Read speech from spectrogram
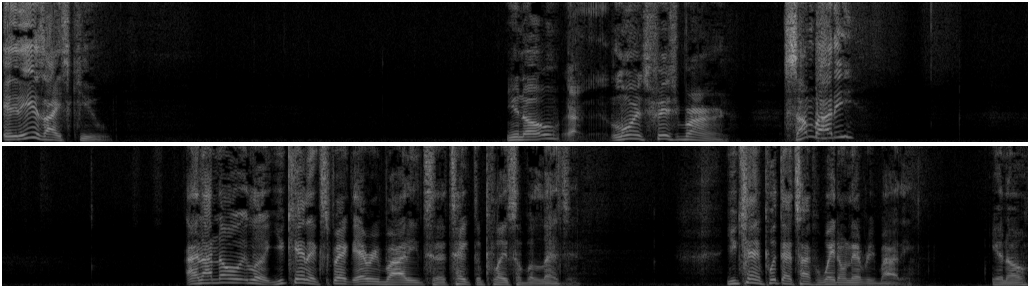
it is Ice Cube. You know, uh, Laurence Fishburne, somebody. And I know, look, you can't expect everybody to take the place of a legend. You can't put that type of weight on everybody. You know,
